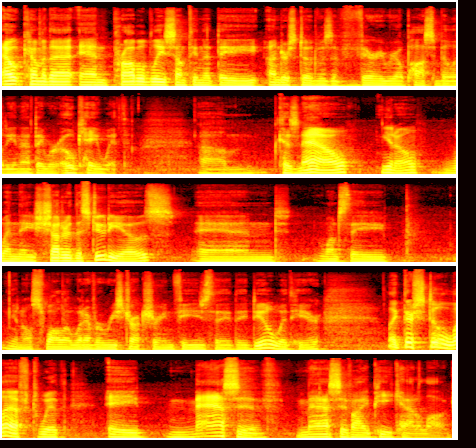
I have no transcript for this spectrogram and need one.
outcome of that and probably something that they understood was a very real possibility and that they were okay with. Because um, now, you know, when they shutter the studios and once they, you know, swallow whatever restructuring fees they, they deal with here, like they're still left with a massive, massive IP catalog.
